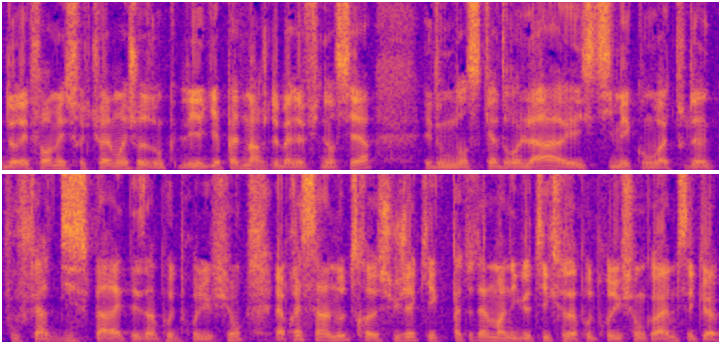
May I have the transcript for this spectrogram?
de réformer structurellement les choses. Donc il n'y a pas de marge de manœuvre financière. Et donc dans ce cadre-là, estimer qu'on va tout d'un coup faire disparaître les impôts de production. Et après, c'est un autre sujet qui est pas totalement anecdotique sur les impôts de production quand même, c'est que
